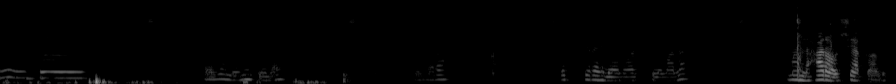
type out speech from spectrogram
काय झालं का भाकरी जरा कच्ची राहिल्यानं वाटते मला म्हणलं हराव शाकावे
